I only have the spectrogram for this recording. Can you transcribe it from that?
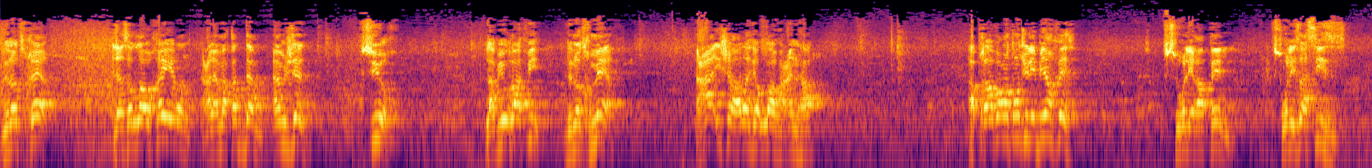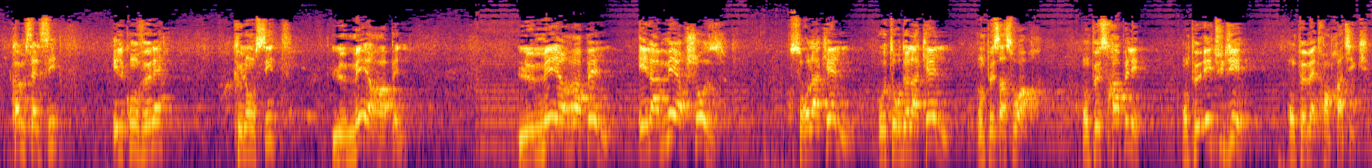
de notre frère Jazallahu khayran ala maqaddam Amjad sur la biographie de notre mère Aisha radiallahu anha. Après avoir entendu les bienfaits sur les rappels sur les assises comme celle-ci il convenait que l'on cite le meilleur rappel le meilleur rappel et la meilleure chose sur laquelle autour de laquelle on peut s'asseoir, on peut se rappeler, on peut étudier, on peut mettre en pratique.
